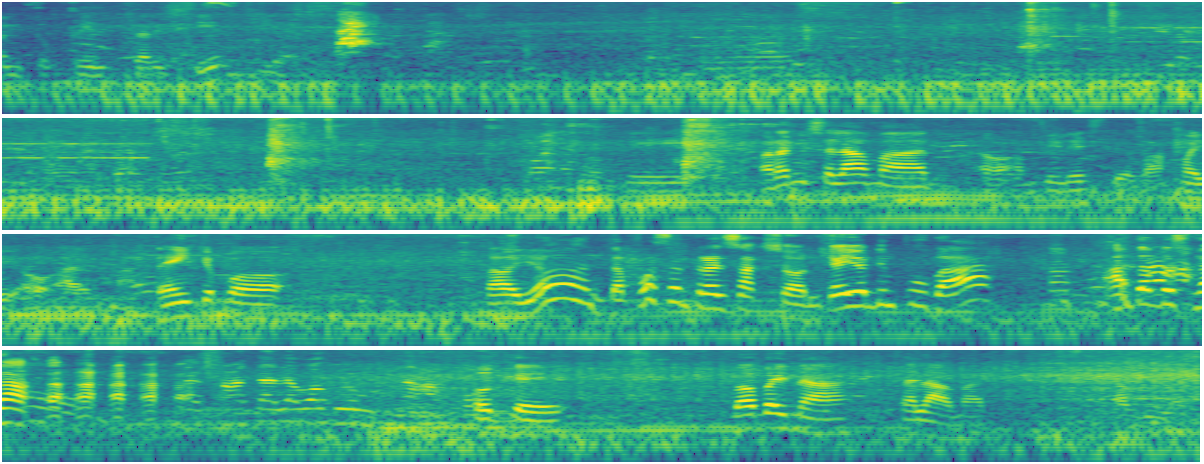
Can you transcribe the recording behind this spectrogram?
Want to print the receipt? Yes. Tapos, Okay. Maraming salamat. Oh, ang bilis, di ba? May OR. Thank you po. So, yun. Tapos ang transaction. Kayo din po ba? Ah, tapos na. Nasa dalawang room na ako. Okay. Bye-bye na. Salamat. Bless.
